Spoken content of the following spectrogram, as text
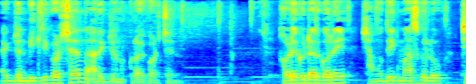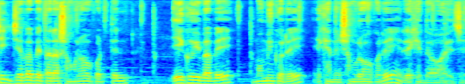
একজন বিক্রি করছেন, আরেকজন ক্রয় করছেন। খড়েকুটার গড়ে সামুদ্রিক মাছগুলো ঠিক যেভাবে তারা সংগ্রহ করতেন, একইভাবে মমি করে এখানে সংগ্রহ করে রেখে দেওয়া হয়েছে।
